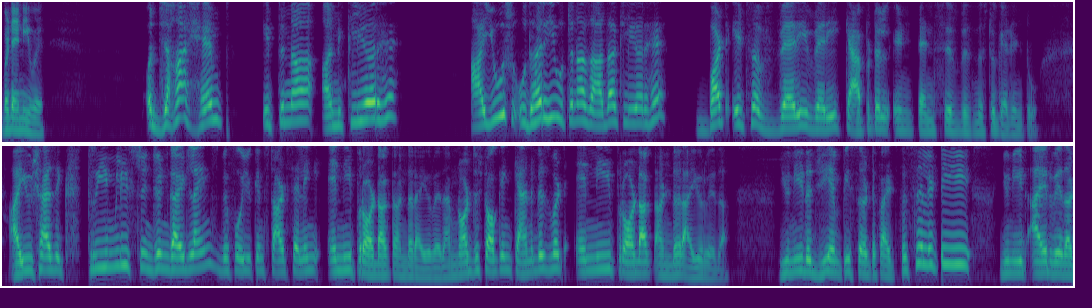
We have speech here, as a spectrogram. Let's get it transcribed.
बट एनी anyway, और जहां हेम्प इतना अनक्लियर है आयुष उधर ही उतना ज्यादा क्लियर है but it's a very very capital intensive business to get into ayush has extremely stringent guidelines before you can start selling any product under ayurveda i'm not just talking cannabis but any product under ayurveda you need a gmp certified facility you need ayurveda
